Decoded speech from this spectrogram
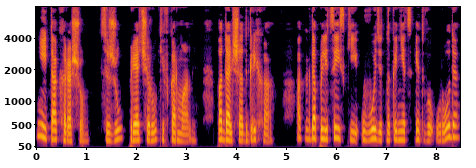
Мне и так хорошо. Цежу, пряча руки в карманы, подальше от греха. А когда полицейские уводят, наконец, этого урода,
